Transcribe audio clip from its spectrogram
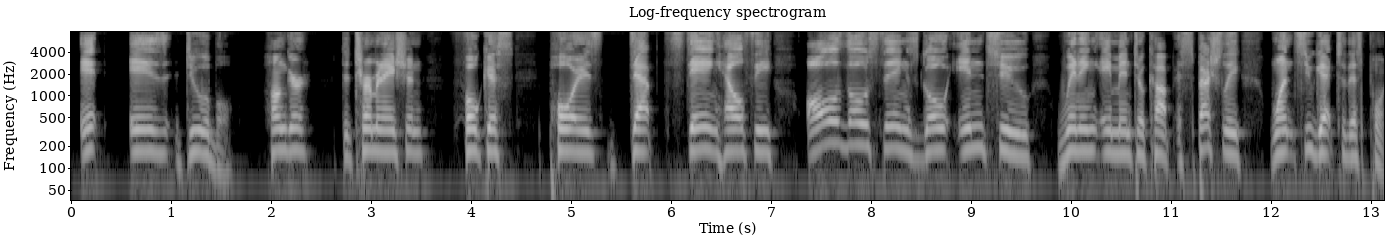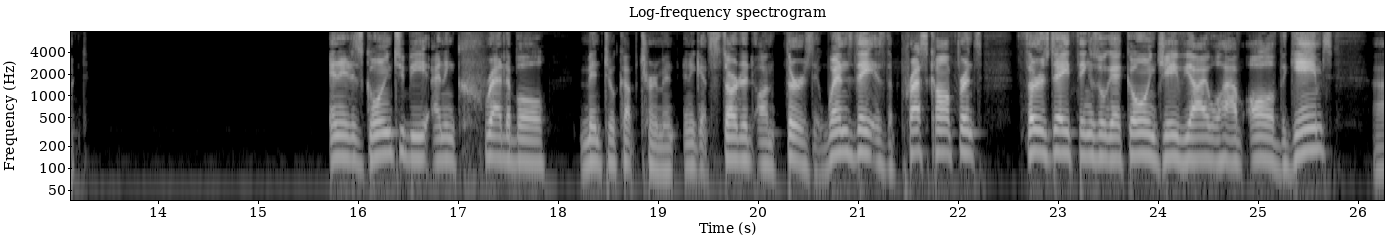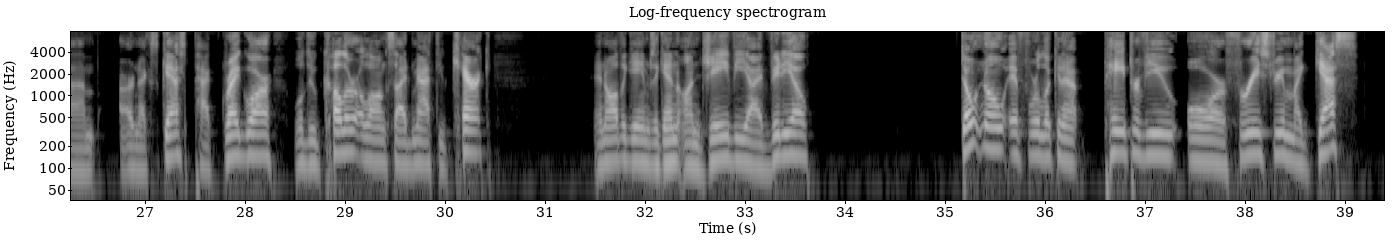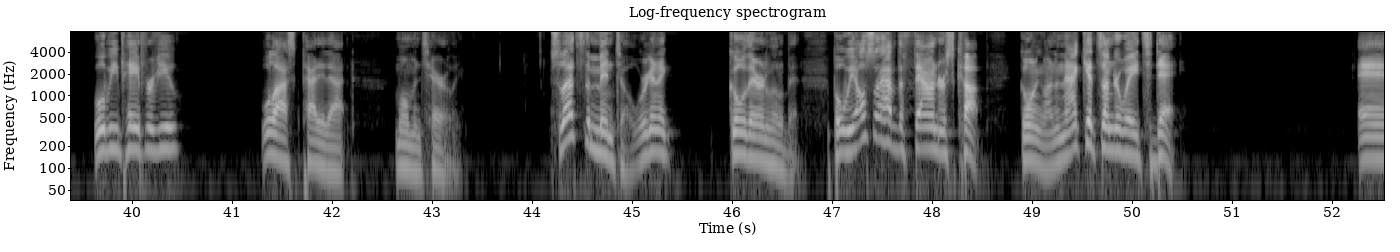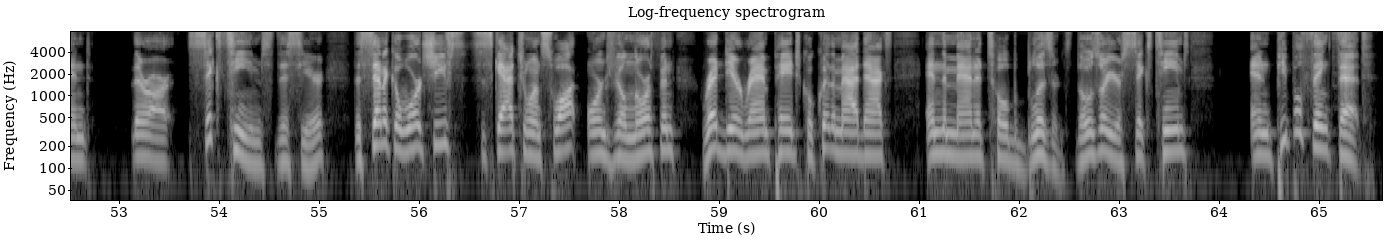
It is doable. Hunger, determination, focus, poise, depth, staying healthy, all those things go into winning a Minto Cup, especially once you get to this point. And it is going to be an incredible Minto Cup tournament, and it gets started on Thursday. Wednesday is the press conference. Thursday, things will get going. JVI will have all of the games. Um, our next guest, Pat Gregoire, will do color alongside Matthew Carrick, and all the games again on JVI video. Don't know if we're looking at pay per view or free stream. My guess will be pay per view. We'll ask Patty that momentarily. So that's the Minto. We're going to go there in a little bit. But we also have the Founders Cup going on, and that gets underway today. And there are six teams this year the Seneca War Chiefs, Saskatchewan SWAT, Orangeville Northmen, Red Deer Rampage, Coquitlam Adanacs, and the Manitoba Blizzards. Those are your six teams. And people think that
